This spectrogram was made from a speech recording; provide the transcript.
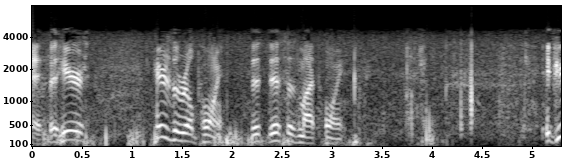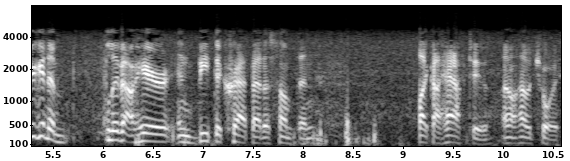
Okay, but here's here's the real point. This this is my point. If you're gonna live out here and beat the crap out of something, like I have to, I don't have a choice.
